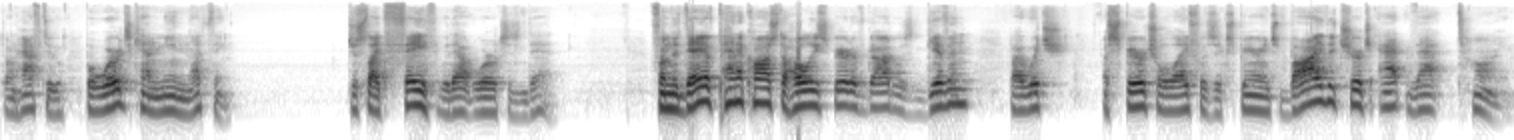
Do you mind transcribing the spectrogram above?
don't have to, but words can mean nothing. Just like faith without works is dead. From the day of Pentecost, the Holy Spirit of God was given, by which a spiritual life was experienced by the church at that time.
